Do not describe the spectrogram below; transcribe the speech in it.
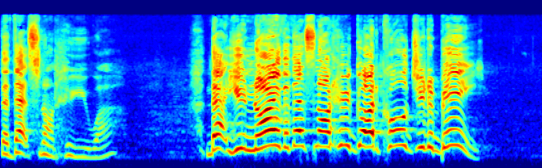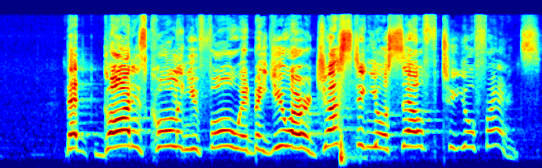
that that's not who you are. That you know that that's not who God called you to be. That God is calling you forward, but you are adjusting yourself to your friends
